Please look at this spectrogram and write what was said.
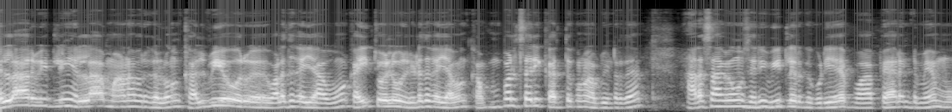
எல்லார் வீட்லேயும் எல்லா மாணவர்களும் கல்வியை ஒரு வலது கையாகவும் கைத்தொழில் ஒரு இடது கையாகவும் கம்பல்சரி கற்றுக்கணும் அப்படின்றத அரசாங்கமும் சரி வீட்டில் இருக்கக்கூடிய பா பேரண்ட்டுமே மூ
